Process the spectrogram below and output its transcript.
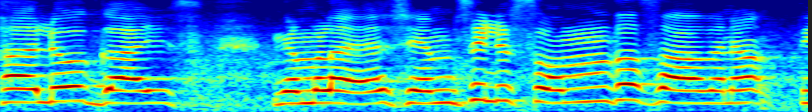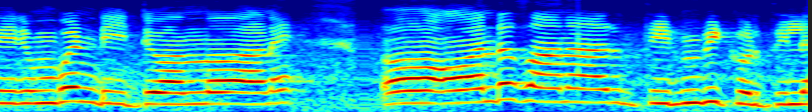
ഹലോ ഗായ്സ് നമ്മൾ ഷെംസിൽ സ്വന്തം സാധനം തിരുമ്പണ്ടിയിട്ട് വന്നതാണ്. ഓന്റെ സാധനം ആരും തിരുമ്പി കൊടുത്തില്ല.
